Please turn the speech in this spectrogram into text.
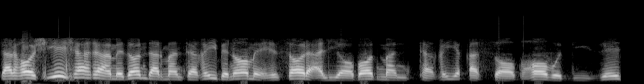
در حاشیه شهر همدان در منطقه‌ای به نام حصار علی آباد منطقه قصابها و دیزج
